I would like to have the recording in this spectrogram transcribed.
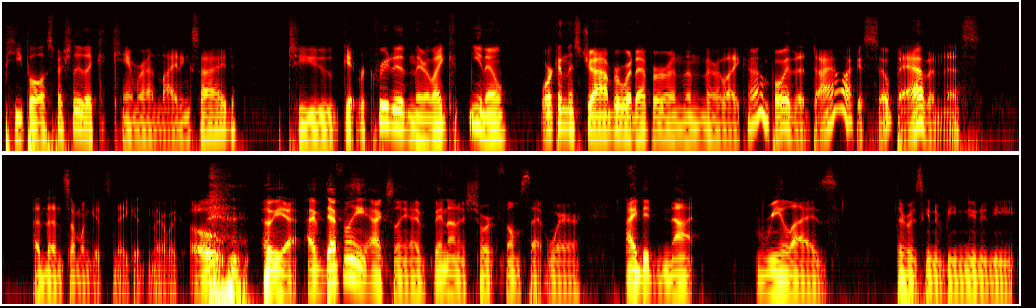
people, especially like camera and lighting side, to get recruited and they're like, you know, working this job or whatever, and then they're like, oh boy, the dialogue is so bad in this. And then someone gets naked and they're like, oh, oh yeah, I've definitely actually I've been on a short film set where I did not realize there was going to be nudity.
